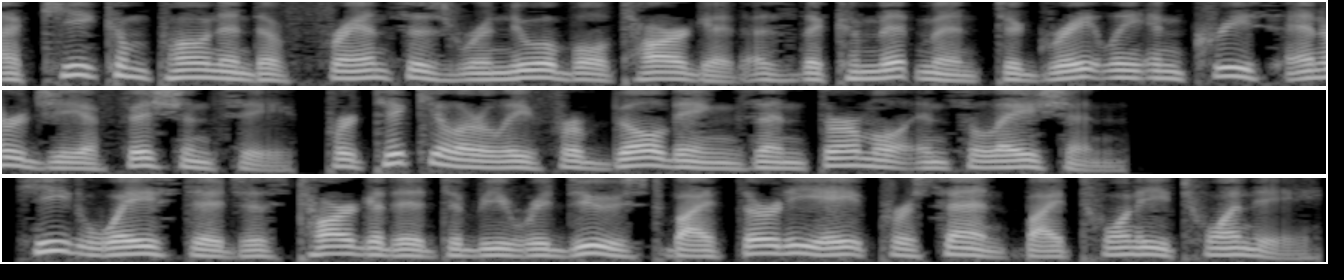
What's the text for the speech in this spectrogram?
A key component of France's renewable target is the commitment to greatly increase energy efficiency, particularly for buildings and thermal insulation. Heat wastage is targeted to be reduced by 38% by 2020.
